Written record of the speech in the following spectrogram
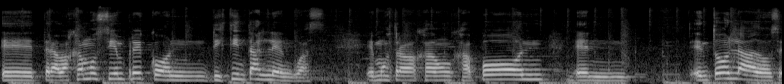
eh, trabajamos siempre con distintas lenguas. Hemos trabajado en Japón, en, todos lados,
